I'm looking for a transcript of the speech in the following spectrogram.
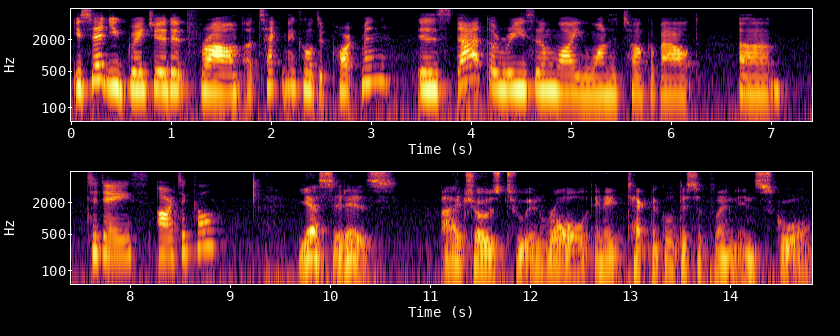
you said you graduated from a technical department. Is that a reason why you want to talk about uh, today's article? Yes, it is. I chose to enroll in a technical discipline in school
